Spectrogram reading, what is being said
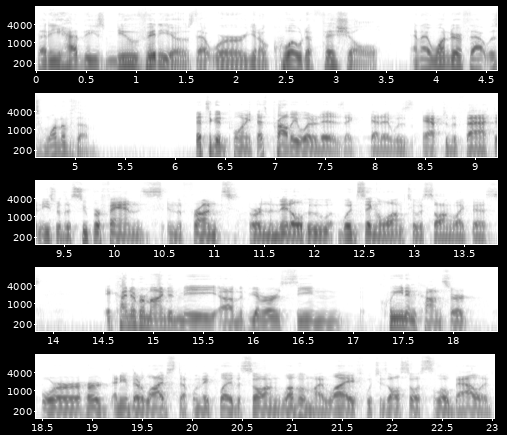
that he had these new videos that were, you know, quote official, and I wonder if that was one of them. That's a good point. That's probably what it is. Like, that it was after the fact, and these were the super fans in the front or in the middle who would sing along to a song like this. It kind of reminded me. Um, if you ever seen Queen in concert or heard any of their live stuff, when they play the song "Love of My Life," which is also a slow ballad,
